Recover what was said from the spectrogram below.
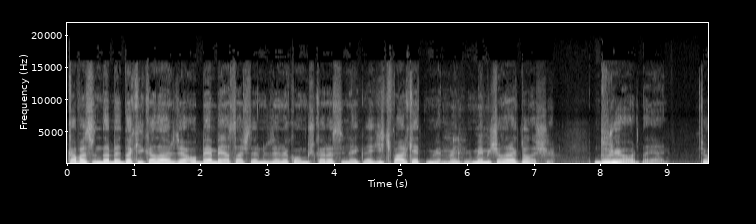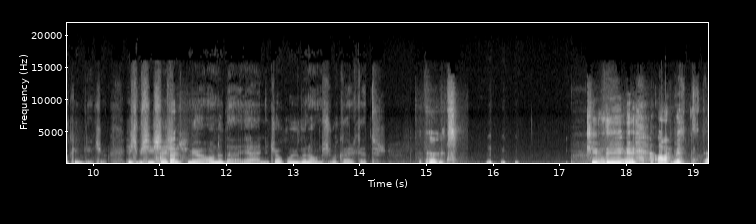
kafasında böyle dakikalarca o bembeyaz saçların üzerine konmuş kara sinekle hiç fark etmemiş olarak dolaşıyor. Duruyor orada yani. Çok ilginç. Hiçbir şey şaşırtmıyor onu da yani. Çok uygun olmuş bu karikatür. Evet. Şimdi e, Ahmet e,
